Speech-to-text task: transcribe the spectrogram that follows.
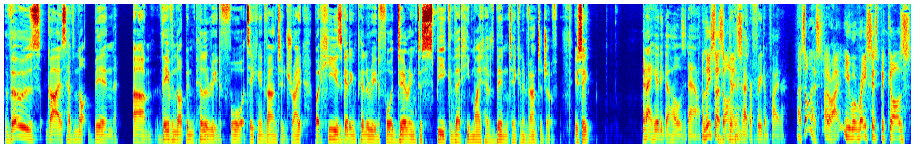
those guys have not been um, they've not been pilloried for taking advantage, right? But he is getting pilloried for daring to speak that he might have been taken advantage of. You see? And I'm not here to get hosed down. At least that's It's a different type of freedom fighter. That's honest. All right. You were racist because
